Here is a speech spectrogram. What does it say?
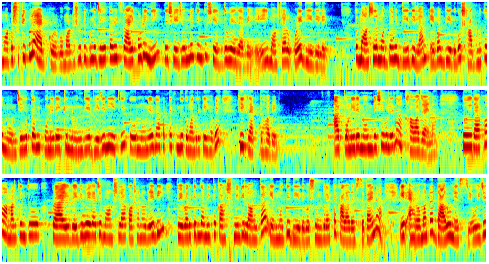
মটরশুঁটিগুলো অ্যাড করব। মটরশুঁটিগুলো যেহেতু আমি ফ্রাই করিনি, তো সেই জন্য কিন্তু সেদ্ধ হয়ে যাবে এই মশলার উপরেই দিয়ে দিলে। তো মশলার মধ্যে আমি দিয়ে দিলাম, এবার দিয়ে দেবো স্বাদ মতো নুন। যেহেতু আমি পনিরে একটু নুন দিয়ে ভেজে নিয়েছি, তো নুনের ব্যাপারটা কিন্তু তোমাদেরকে এইভাবে ঠিক রাখতে হবে। আর পনিরে নুন বেশি হলে না খাওয়া যায় না। তো এই দেখো, আমার কিন্তু প্রায় রেডি হয়ে গেছে মশলা, কষানো রেডি তো এবারে কিন্তু আমি একটু কাশ্মীরি লঙ্কা এর মধ্যে দিয়ে দেবো। সুন্দর একটা কালার এসছে, তাই না? এর অ্যারোমাটা দারুণ এসছে। ওই যে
